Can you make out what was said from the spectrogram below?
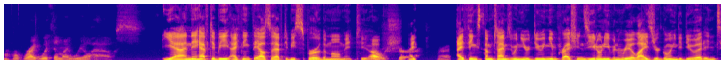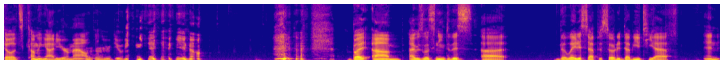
right within my wheelhouse. Yeah, and they have to be. I think they also have to be spur of the moment too. Oh, sure. I- I think sometimes when you're doing impressions, you don't even realize you're going to do it until it's coming out of your mouth and you're doing it, you know. but um, I was listening to this, uh, the latest episode of WTF, and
